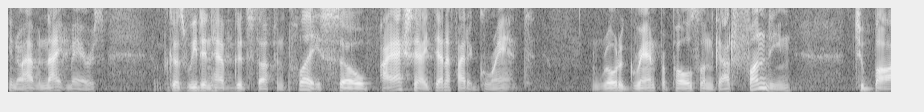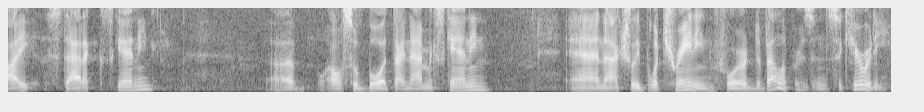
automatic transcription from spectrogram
you know, having nightmares because we didn't have good stuff in place. So, I actually identified a grant wrote a grant proposal and got funding to buy static scanning. Uh, also bought dynamic scanning and actually bought training for developers in security.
